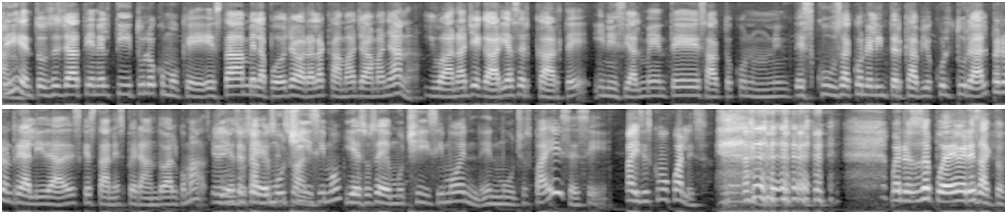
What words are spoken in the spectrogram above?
¿sí? Entonces ya tiene el título como que esta me la puedo llevar a la cama ya mañana y van a llegar y acercarte inicialmente, exacto, con una excusa con el intercambio cultural, pero en realidad es que están esperando algo más. Y eso se ve muchísimo, y eso se ve muchísimo en, muchos países, sí. ¿Países como cuáles? bueno, eso se puede ver exacto.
